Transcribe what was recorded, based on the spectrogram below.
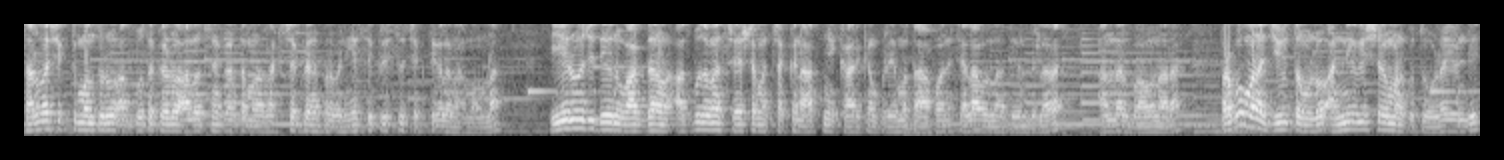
సర్వశక్తిమంతుడు అద్భుతకరుడు ఆలోచనకర్త మన రక్షకుడైన ప్రభు యేసుక్రీస్తు శక్తిగల నామమున ఈ రోజు దేవుని వాగ్దానం అద్భుతమైన శ్రేష్టమైన చక్కని ఆత్మీయ కార్యక్రమం ప్రేమతో ఆహ్వానిస్తే ఎలా ఉన్నారు దేవుని బిళ్ళారా అందరు బాగున్నారా? ప్రభు మన జీవితంలో అన్ని విషయాలు మనకు తోడై ఉండి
